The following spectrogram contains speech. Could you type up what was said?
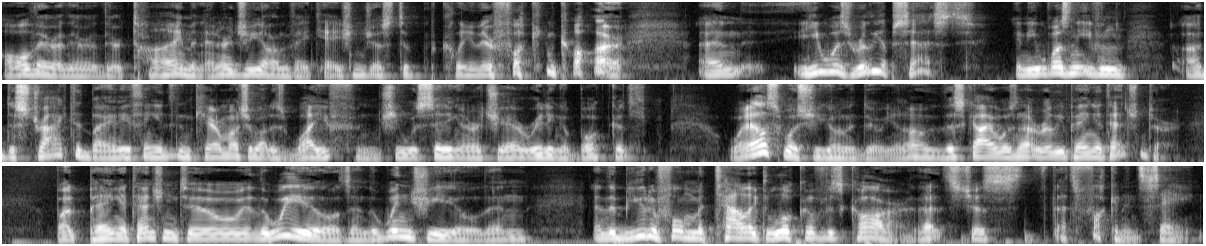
all their, their, their time and energy on vacation just to clean their fucking car. And he was really obsessed. And he wasn't even uh, distracted by anything. He didn't care much about his wife. And she was sitting in her chair reading a book. Cause what else was she going to do? You know, this guy was not really paying attention to her but paying attention to the wheels and the windshield and and the beautiful metallic look of his car. That's just that's fucking insane.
